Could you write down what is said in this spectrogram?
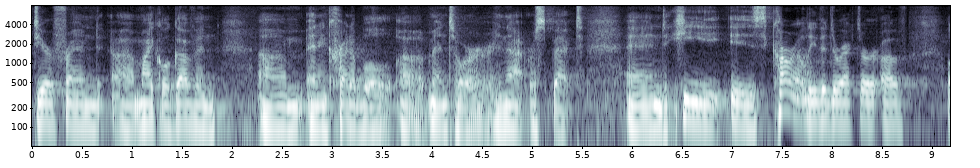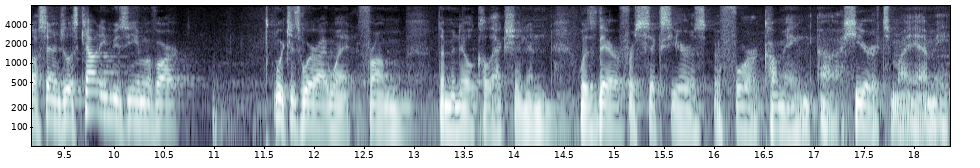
dear friend uh, Michael Govan, um, an incredible uh, mentor in that respect. And he is currently the director of Los Angeles County Museum of Art which is where I went from the Menil collection and was there for six years before coming uh, here to Miami.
